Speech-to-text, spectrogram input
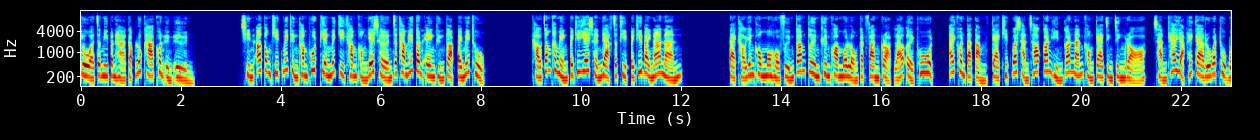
กลัวจะมีปัญหากับลูกค้าคนอื่นๆ ฉินเอาตรงคิดไม่ถึงคำพูดเพียงไม่กี่คำของเย่เฉินจะทำให้ตนเองถึงกลับไปไม่ถูก เขาจ้องเขม็งไปที่เย่เฉินอยากจะถีบไปที่ใบหน้านั้น แต่เขายังคงโมโหฝืนกล้ามกลืนคืนความโมโหลงกัดฟันกรอดแล้วเอ่ยพูด ไอ้คนตาต่ำ แกคิดว่าฉันชอบก้อนหินก้อนนั้นของแกจริง ๆหรอ ฉันแค่อยากให้แกรู้วัตถุโบ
